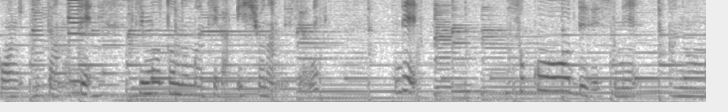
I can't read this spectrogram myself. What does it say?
校にいたので地元の町が一緒なんですよね。でそこでですねあの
